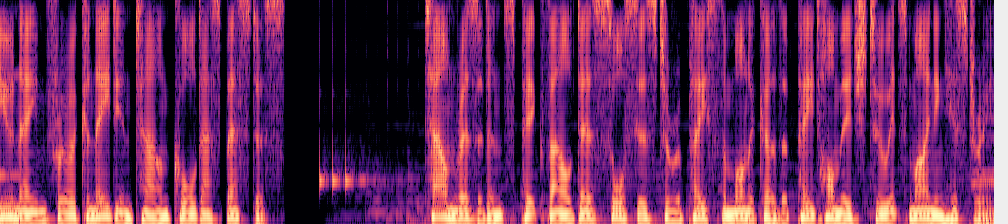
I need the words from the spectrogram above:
new name for a Canadian town called Asbestos. Town residents pick Val-des-Sources to replace the moniker that paid homage to its mining history.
